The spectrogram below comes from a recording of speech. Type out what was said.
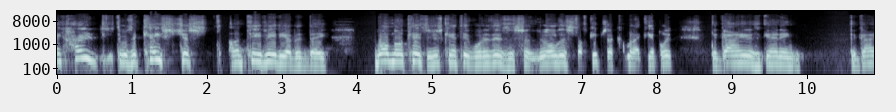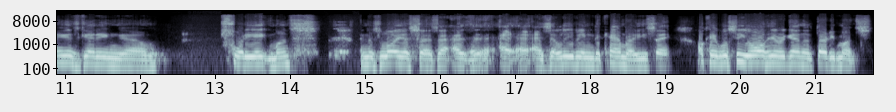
I heard there was a case just on TV the other day. Well known case. I just can't think what it is. It's, uh, all this stuff keeps uh, coming. I can't believe the guy is getting the guy is getting um, 48 months and his lawyer says, uh, as, as, as they're leaving the camera, he's saying, "Okay, we'll see you all here again in 30 months."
